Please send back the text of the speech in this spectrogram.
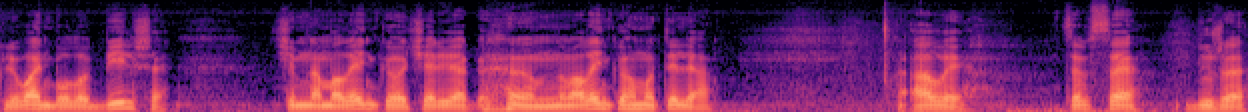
клювань було більше, ніж на маленького черв'яка, на маленького мотиля. Але це все дуже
